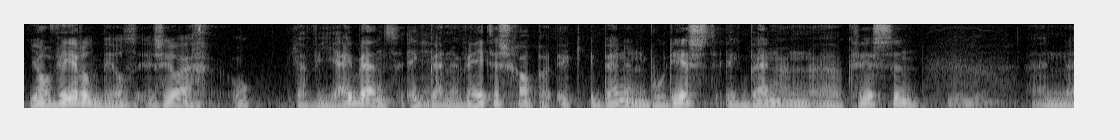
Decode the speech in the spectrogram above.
jouw wereldbeeld is heel erg ook ja, wie jij bent. Ik Ja. ben een wetenschapper, ik, ik ben een boeddhist, ik ben een eh, christen. Mhm. En, eh,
